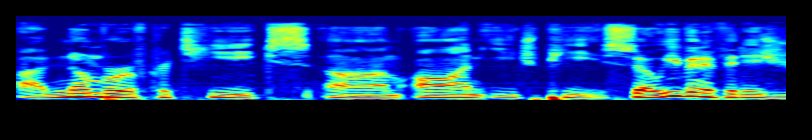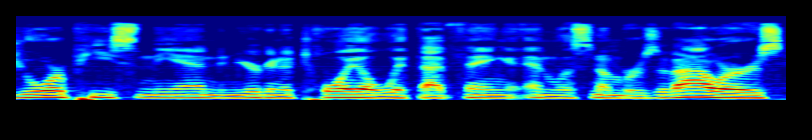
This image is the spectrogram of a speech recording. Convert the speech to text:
a number of critiques um, on each piece. So even if it is your piece in the end and you're going to toil with that thing endless numbers of hours,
